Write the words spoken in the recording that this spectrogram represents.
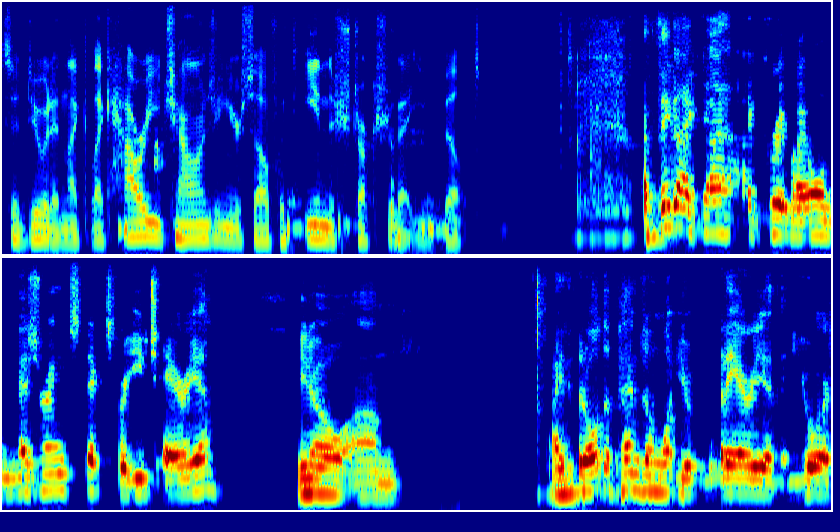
to do it and like like how are you challenging yourself within the structure that you've built? I think i i create my own measuring sticks for each area. You know um I, it all depends on what your what area that you're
